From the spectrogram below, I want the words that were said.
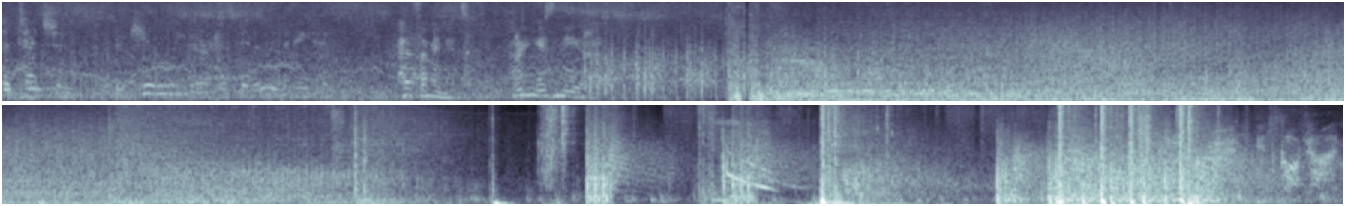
Attention. The kill leader has been eliminated. Half a minute. Ring is near. It's go time!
